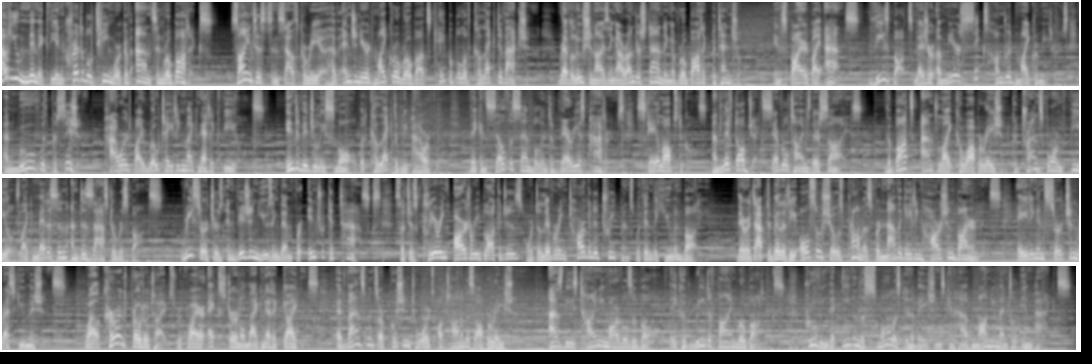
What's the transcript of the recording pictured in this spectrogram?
How do you mimic the incredible teamwork of ants in robotics? Scientists in South Korea have engineered micro-robots capable of collective action, revolutionizing our understanding of robotic potential. Inspired by ants, these bots measure a mere 600 micrometers and move with precision, powered by rotating magnetic fields. Individually small but collectively powerful, they can self-assemble into various patterns, scale obstacles, and lift objects several times their size. The bot's ant-like cooperation could transform fields like medicine and disaster response. Researchers envision using them for intricate tasks, such as clearing artery blockages or delivering targeted treatments within the human body. Their adaptability also shows promise for navigating harsh environments, aiding in search and rescue missions. While current prototypes require external magnetic guidance, advancements are pushing towards autonomous operation. As these tiny marvels evolve, they could redefine robotics, proving that even the smallest innovations can have monumental impacts.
